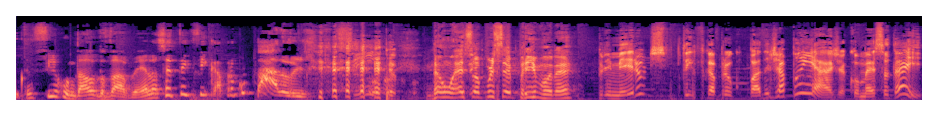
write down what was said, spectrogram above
Então, filho com Daldo da vela, você tem que ficar preocupado hoje. Sim, Não é só por ser primo, né? primeiro tem que ficar preocupada de apanhar, já começa daí.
